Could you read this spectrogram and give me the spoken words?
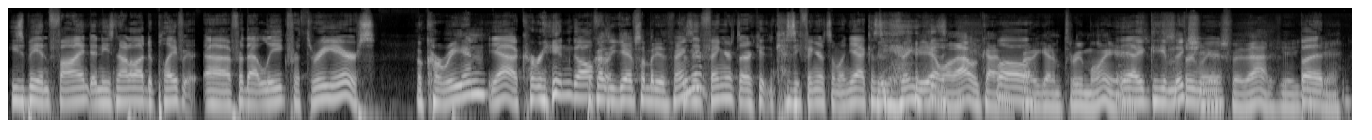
he's being fined, and he's not allowed to play for, uh, for that league for three years. A Korean? Yeah, a Korean golfer. Because he gave somebody the because finger. he fingered or because he fingered someone. Yeah, because he Finger? Yeah, well, that would kind of Well, probably get him three more years. yeah, you could give him six years years. for that. You, But- if you-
